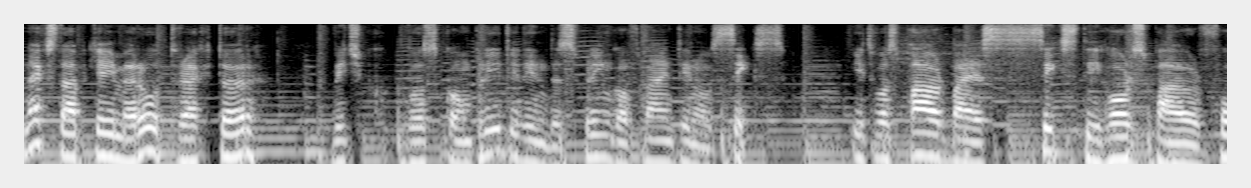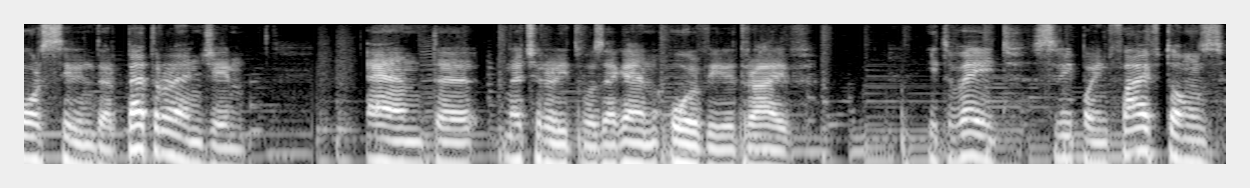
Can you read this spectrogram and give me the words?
Next up came a road tractor, which was completed in the spring of 1906. It was powered by a 60 horsepower four cylinder petrol engine, and uh, naturally, it was again all wheel drive. It weighed 3.5 tons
